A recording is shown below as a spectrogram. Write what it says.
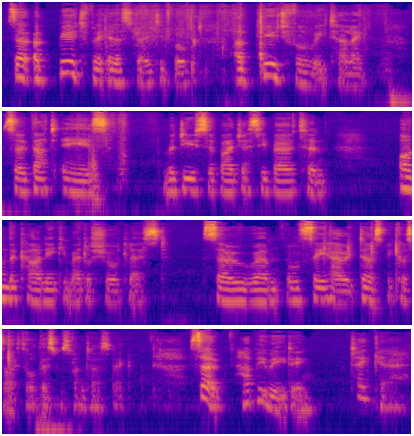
So a beautifully illustrated book, a beautiful retelling. So that is Medusa by Jessie Burton on the Carnegie Medal shortlist. So um, we'll see how it does because I thought this was fantastic. So happy reading. Take care.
